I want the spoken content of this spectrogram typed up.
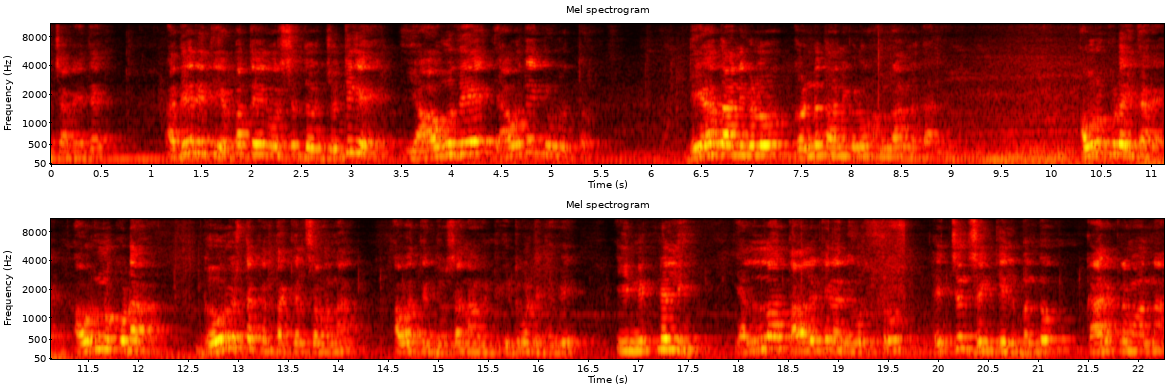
ವಿಚಾರ ಇದೆ. ಅದೇ ರೀತಿ ಎಪ್ಪತ್ತೈದು ವರ್ಷದ ಜೊತೆಗೆ ಯಾವುದೇ ಯಾವುದೇ ನಿವೃತ್ತರು ದೇಹದಾನಿಗಳು ಕಣ್ಣದಾನಿಗಳು ದಾನಿಗಳು ಅಂಗಾಂಗ ದಾನಿಗಳು ಅವರು ಕೂಡ ಇದ್ದಾರೆ. ಅವ್ರನ್ನು ಕೂಡ ಗೌರವಿಸ್ತಕ್ಕಂಥ ಕೆಲಸವನ್ನು ಅವತ್ತಿನ ದಿವಸ ನಾವು ಇಟ್, ಇಟ್ಕೊಂಡಿದ್ದೀವಿ. ಈ ನಿಟ್ಟಿನಲ್ಲಿ ಎಲ್ಲ ತಾಲೂಕಿನ ನಿವೃತ್ತರು ಹೆಚ್ಚಿನ ಸಂಖ್ಯೆಯಲ್ಲಿ ಬಂದು ಕಾರ್ಯಕ್ರಮವನ್ನು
